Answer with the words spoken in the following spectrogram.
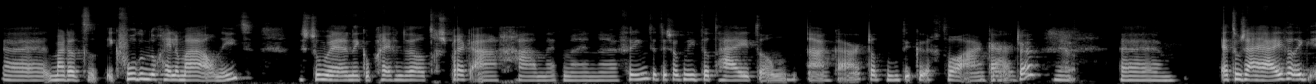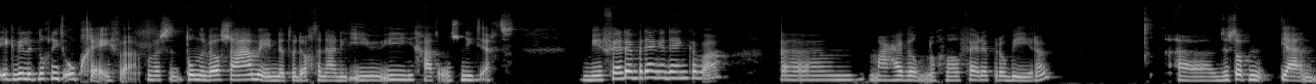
Uh, maar dat, ik voelde hem nog helemaal niet. Dus toen ben ik op een gegeven moment wel het gesprek aangegaan met mijn uh, vriend. Het is ook niet dat hij het dan aankaart. Dat moet ik echt wel aankaarten. Ja. Uh, en toen zei hij van ik, ik wil het nog niet opgeven. We stonden wel samen in dat we dachten nou die IUI gaat ons niet echt meer verder brengen denken we. Um, maar hij wilde nog wel verder proberen. Uh, dus dat, ja,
